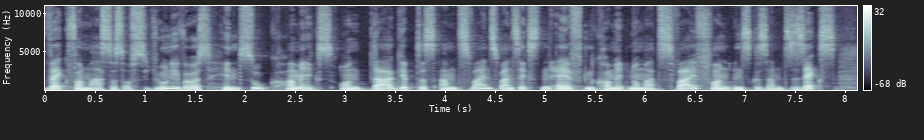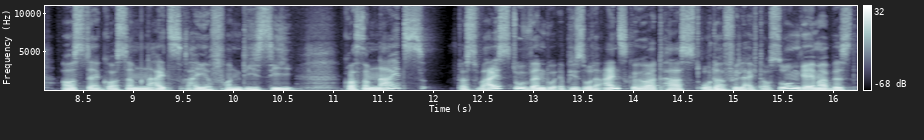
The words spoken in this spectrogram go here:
Weg von Masters of the Universe hin zu Comics. Und da gibt es am 22.11. Comic Nummer 2 von insgesamt 6 aus der Gotham Knights Reihe von DC. Gotham Knights das weißt du, wenn du Episode 1 gehört hast oder vielleicht auch so ein Gamer bist.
